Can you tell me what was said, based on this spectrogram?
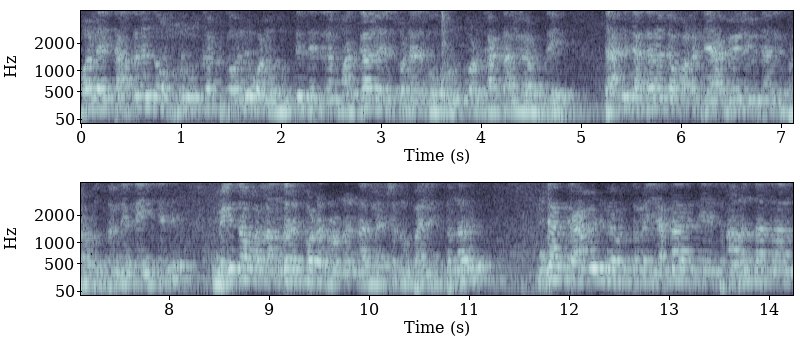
వాళ్ళైతే అదనంగా ఒక రూమ్ కట్టుకోవాలి వాళ్ళ వృత్తి తిరిగిన మగ్గాలు వేసుకోవడానికి ఒక రూమ్ కూడా కట్టాలి కాబట్టి దానికి అదనంగా వాళ్ళకి యాభై వేలు ఇవ్వడానికి ప్రభుత్వం నిర్ణయించింది. మిగతా వాళ్ళందరికీ కూడా రెండున్నర లక్షల రూపాయలు ఇస్తున్నారు. ఇంకా గ్రామీణ వ్యవస్థలో ఎన్ఆర్జీ చేసిన అనుసంధానం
